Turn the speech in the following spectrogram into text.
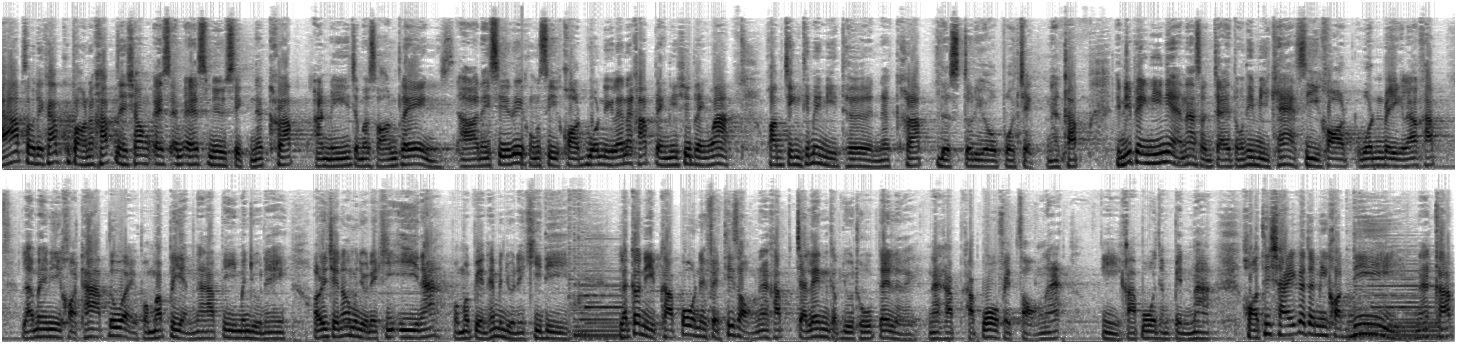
ครับ สวัสดีครับครูเปานะครับ ในช่อง SMS Music นะครับ อันนี้จะมาสอนเพลงในซีรีส์ของ 4 คอร์ดวนอีกแล้วนะครับ เพลงนี้ชื่อเพลงว่าความจริงที่ไม่มีเธอ นะครับ The Studio Project นะครับ ทีนี้เพลงนี้เนี่ยน่าสนใจตรงที่มีแค่ 4 คอร์ดวนไปอีกแล้วครับ แล้วไม่มีคอร์ดทาบด้วย ผมมาเปลี่ยนนะครับมีมันอยู่ในออริจินอลมันอยู่ในคีย์ E นะ ผมมาเปลี่ยนให้มันอยู่ในคีย์ D แล้วก็หนีบคาโป้ในเฟสที่สองนะครับ จะเล่นกับ YouTube ได้เลยนะครับ คาโป้เฟสสองนะ นี่คาโป้จำเป็นมาก คอร์ดที่ใช้ก็จะมีคอร์ด D นะครับ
